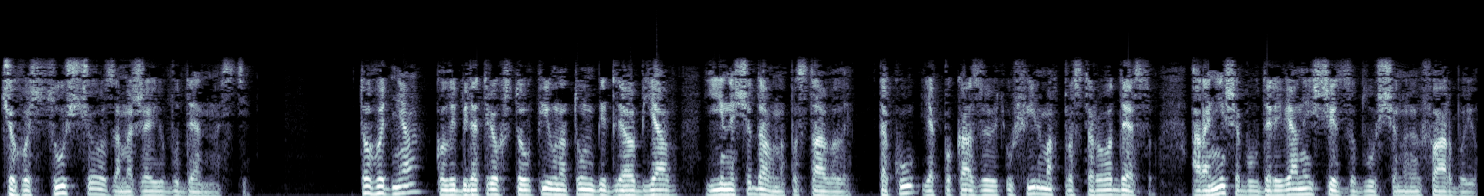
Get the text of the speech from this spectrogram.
чогось сущого за межею буденності. Того дня, коли біля трьох стовпів на тумбі для об'яв її нещодавно поставили, таку, як показують у фільмах про стару Одесу, а раніше був дерев'яний щит з облущеною фарбою,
